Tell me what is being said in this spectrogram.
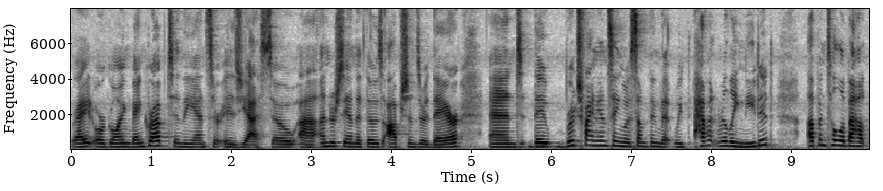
right? Or going bankrupt? And the answer is yes. So uh, understand that those options are there. And they bridge financing was something that we haven't really needed up until about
